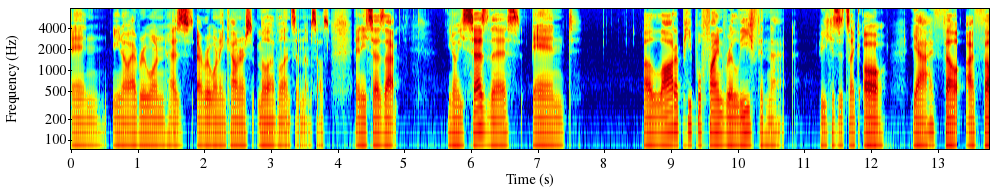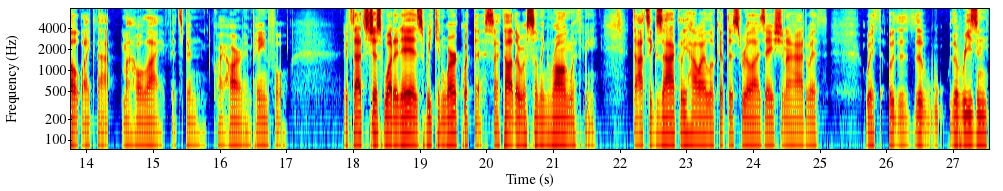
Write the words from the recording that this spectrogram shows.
and you know everyone has everyone encounters malevolence in themselves, and he says that you know he says this and a lot of people find relief in that because it's like oh yeah, I felt I felt like that my whole life. It's been quite hard and painful. If that's just what it is, we can work with this. I thought there was something wrong with me. That's exactly how I look at this realization I had with with uh, the the, the reason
